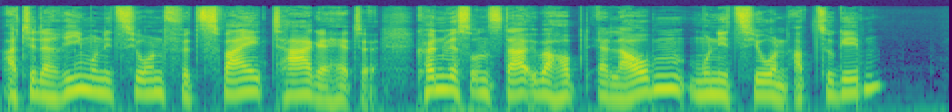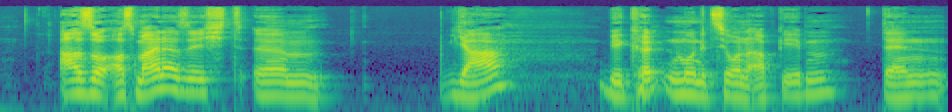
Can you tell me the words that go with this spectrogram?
Artilleriemunition für zwei Tage hätte. Können wir es uns da überhaupt erlauben, Munition abzugeben? Also aus meiner Sicht, ähm, ja, wir könnten Munition abgeben. Denn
